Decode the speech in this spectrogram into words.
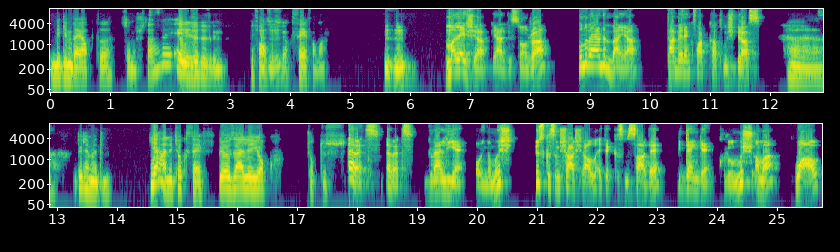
bir gün de yaptı sonuçta. El yüzü düzgün. Bir falsosu yok. Safe ama. Hı hı. Malezya geldi sonra. Bunu beğendim ben ya. Pembe renk fark katmış biraz. Ha, bilemedim. Yani çok safe. Bir özelliği yok. Çok düz. Evet, evet. Güvenliğe oynamış. Üst kısım şaşalı, etek kısmı sade. Bir denge kurulmuş ama wow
